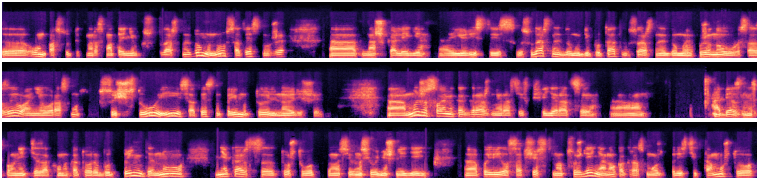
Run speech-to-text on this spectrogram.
э, он поступит на рассмотрение в Государственную Думу, ну, соответственно, уже наши коллеги, юристы из Государственной Думы, депутаты Государственной Думы уже нового созыва, они его рассмотрят по существу и, соответственно, примут то или иное решение. Мы же с вами, как граждане Российской Федерации, обязаны исполнять те законы, которые будут приняты. Но мне кажется, то, что вот на сегодняшний день Э, появилось общественное обсуждение, оно как раз может привести к тому, что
